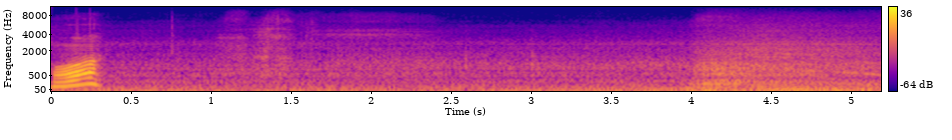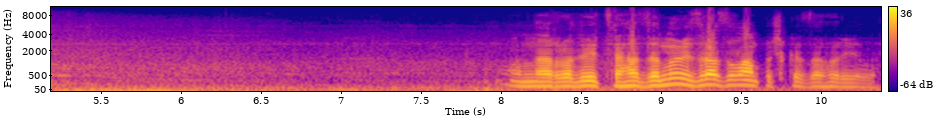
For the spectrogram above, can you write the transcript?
О! Народ, дивіться, газанув і зразу лампочка загорілась.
